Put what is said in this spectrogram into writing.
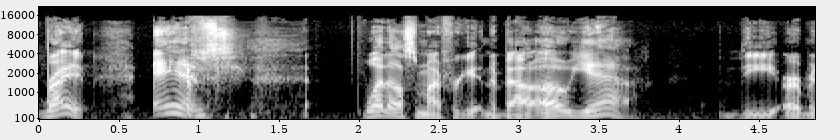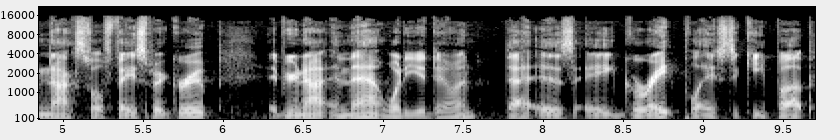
Right. And what else am I forgetting about? Oh, yeah. The Urban Knoxville Facebook group. If you're not in that, what are you doing? That is a great place to keep up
